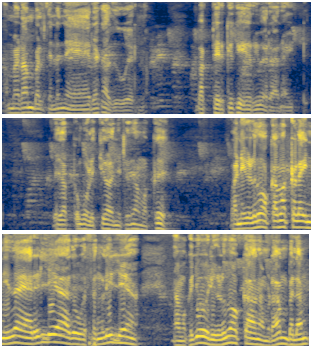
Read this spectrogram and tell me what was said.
നമ്മുടെ അമ്പലത്തിന്റെ നേരെ കഥവ് വരണം. ഭക്തർക്ക് കയറി വരാനായിട്ട്. ഇതൊക്കെ പൊളിച്ച് കളഞ്ഞിട്ട് നമുക്ക് പണികൾ നോക്കാം മക്കളെ. ഇനി നേരമില്ല ദിവസങ്ങളില്ല. നമുക്ക് ജോലികൾ നോക്കാം. നമ്മുടെ അമ്പലം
